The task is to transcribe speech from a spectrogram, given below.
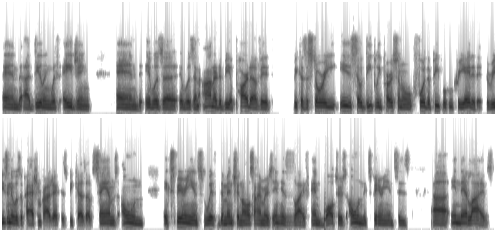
and uh, dealing with aging. And it was a it was an honor to be a part of it because the story is so deeply personal for the people who created it. The reason it was a passion project is because of sam's own experience with dementia alzheimer's in his life and walter's own experiences uh, in their lives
